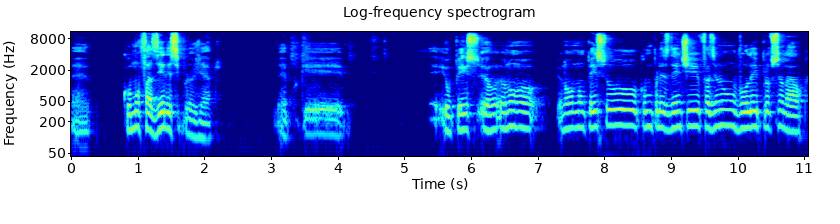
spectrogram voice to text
é, como fazer esse projeto. É, porque eu penso, eu, eu não, eu não, não penso como presidente fazendo um vôlei profissional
